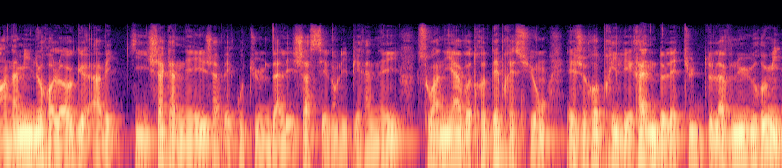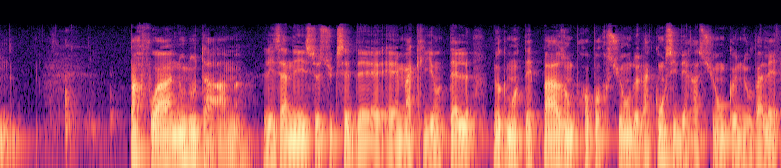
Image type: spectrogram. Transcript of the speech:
Un ami neurologue avec qui chaque année j'avais coutume d'aller chasser dans les Pyrénées soigna votre dépression et je repris les rênes de l'étude de l'avenue Rumine. Parfois nous doutâmes, Les années se succédaient et ma clientèle n'augmentait pas en proportion de la considération que nous valaient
